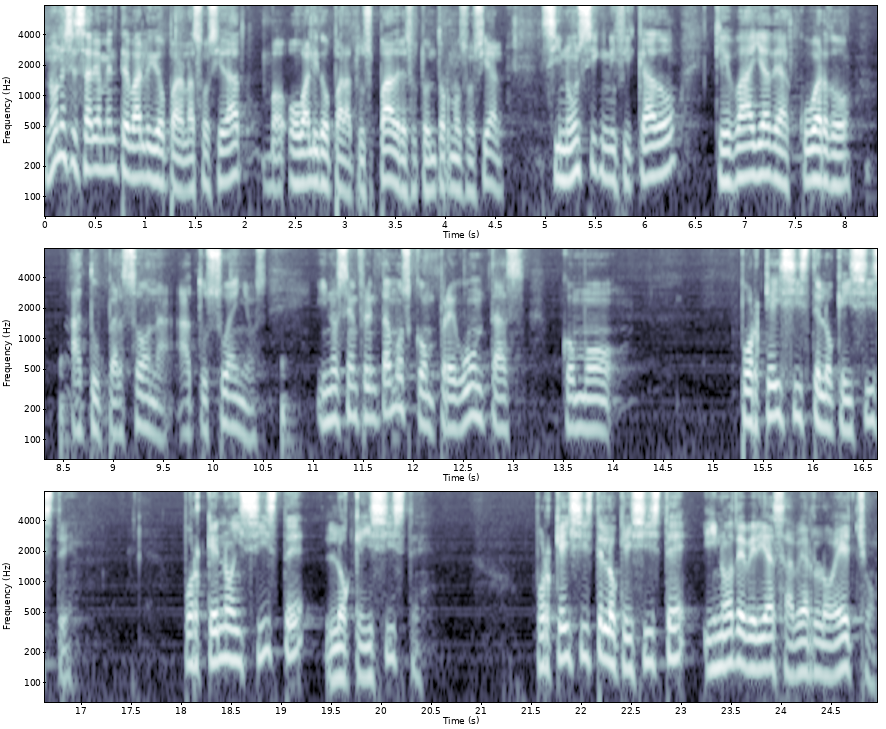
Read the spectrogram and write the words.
no necesariamente válido para la sociedad o válido para tus padres o tu entorno social, sino un significado que vaya de acuerdo a tu persona, a tus sueños. Y nos enfrentamos con preguntas como, ¿por qué hiciste lo que hiciste? ¿Por qué no hiciste lo que hiciste? ¿Por qué hiciste lo que hiciste y no deberías haberlo hecho?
